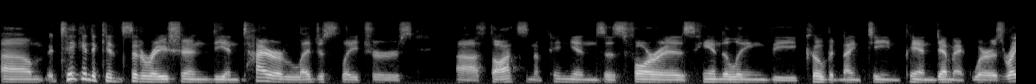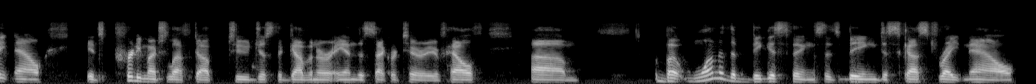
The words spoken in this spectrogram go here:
um, take into consideration the entire legislature's uh, thoughts and opinions as far as handling the COVID 19 pandemic. Whereas right now, it's pretty much left up to just the governor and the secretary of health. Um, but one of the biggest things that's being discussed right now,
